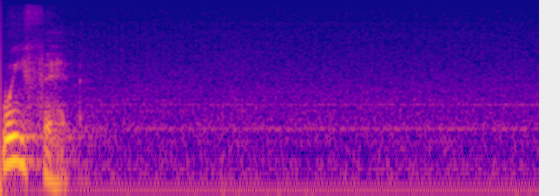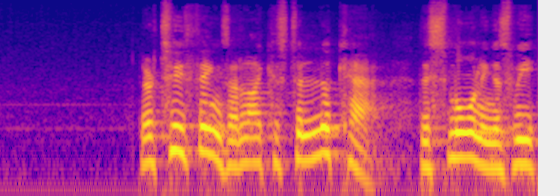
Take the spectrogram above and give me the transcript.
we fit. There are two things I'd like us to look at this morning as we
